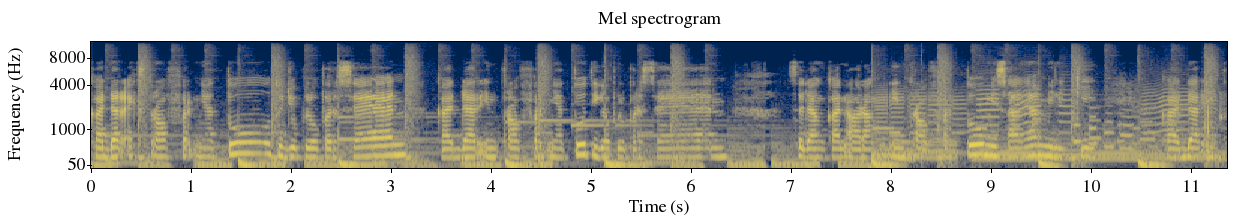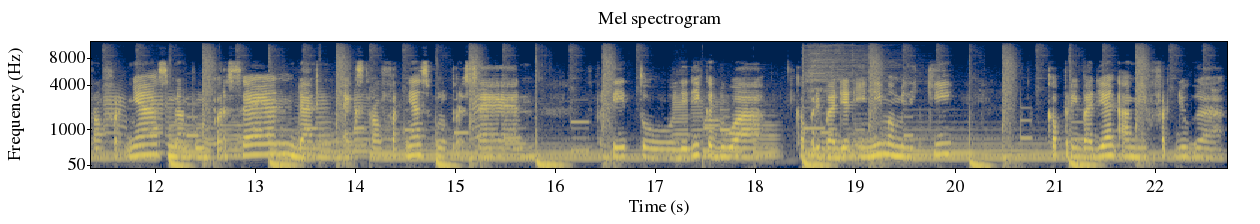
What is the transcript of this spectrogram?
kadar ekstrovertnya tuh 70%, kadar introvertnya tuh 30%. Sedangkan orang introvert tuh misalnya memiliki kadar introvertnya 90% dan ekstrovertnya 10%. Seperti itu. Jadi kedua kepribadian ini memiliki kepribadian ambivert juga.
